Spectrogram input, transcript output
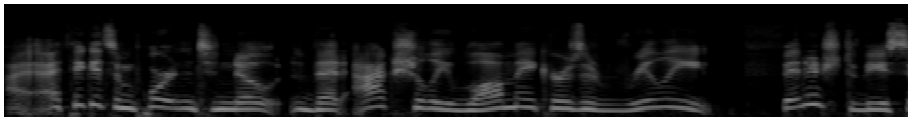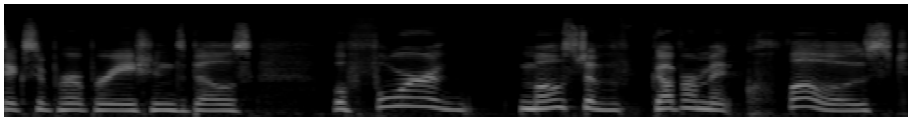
I think it's important to note that actually lawmakers had really finished these six appropriations bills before most of government closed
